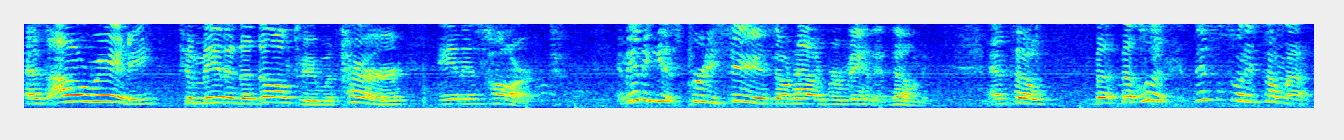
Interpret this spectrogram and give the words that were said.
has already committed adultery with her in his heart. And then he gets pretty serious on how to prevent it, don't he? And so, but, but look, this is what he's talking about.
